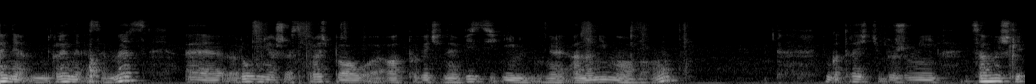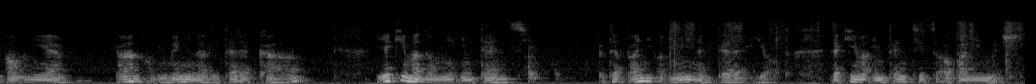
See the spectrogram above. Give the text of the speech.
Kolejny, kolejny SMS. E, również z prośbą o odpowiedź na wizję e, anonimową. Jego treść brzmi: Co myśli o mnie Pan o imieniu na literę K? Jakie ma do mnie intencje? Pyta Pani o imieniu na literę J. Jakie ma intencje, co o Pani myśli?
